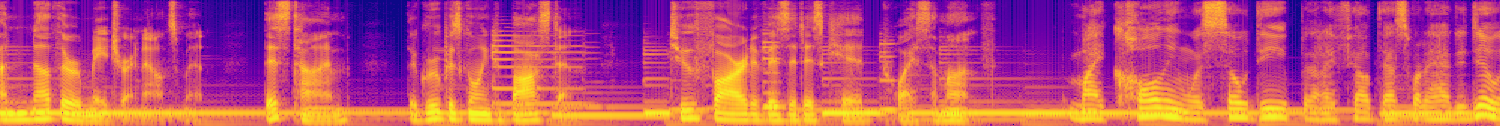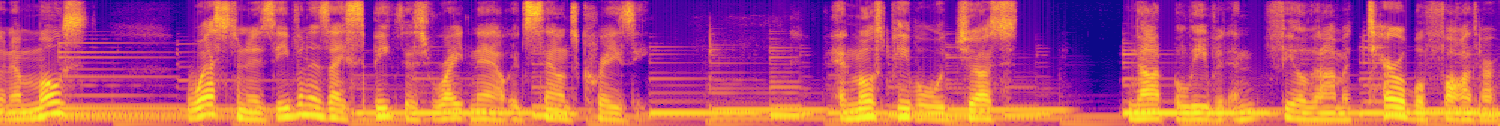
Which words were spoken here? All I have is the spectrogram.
another major announcement. This time, the group is going to Boston, too far to visit his kid twice a month. My calling was so deep that I felt that's what I had to do. And most Westerners, even as I speak this right now, it sounds crazy. And most people would just not believe it and feel that I'm a terrible father.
